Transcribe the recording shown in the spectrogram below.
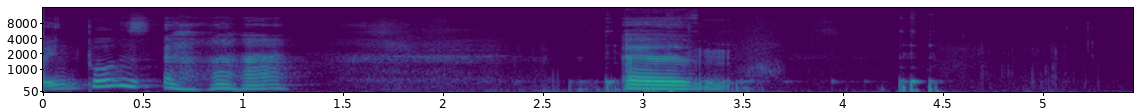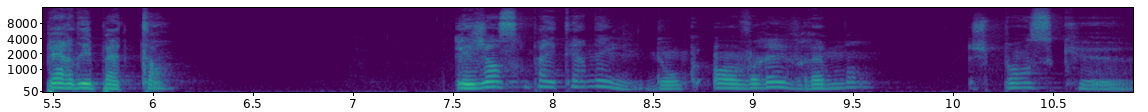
On fait une pause. euh, perdez pas de temps les gens ne sont pas éternels. Donc en vrai, vraiment, je pense que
